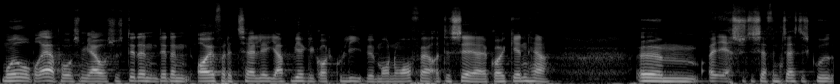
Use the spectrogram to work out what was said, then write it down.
måde at operere på, som jeg jo synes, det er, den, det er den øje for detalje, jeg virkelig godt kunne lide ved Modern Warfare, og det ser jeg går igen her. Øhm, og jeg synes, det ser fantastisk ud.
